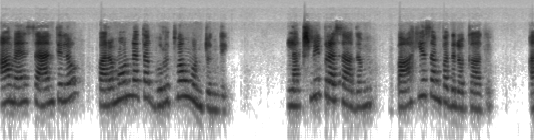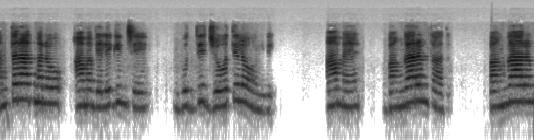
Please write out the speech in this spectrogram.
ఆమె శాంతిలో పరమోన్నత గురుత్వం ఉంటుంది. లక్ష్మీ ప్రసాదం బాహ్య సంపదలో కాదు. అంతరాత్మలో ఆమె వెలిగించే బుద్ధి జ్యోతిలో ఉంది. ఆమె బంగారం కాదు. బంగారం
